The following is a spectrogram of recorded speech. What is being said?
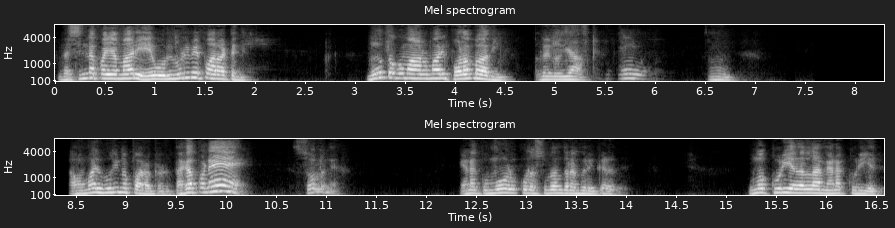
இந்த சின்ன பையன் மாதிரி ஒரு உரிமை பாராட்டுங்க. மூத்த குமாரன் மாதிரி புலம்பாதீங்க. அல்லேலூயா. ம். அவன் மாதிரி உரிமை பாராட்டணும். தகப்பனே சொல்லுங்க. எனக்கு உமோடு கூட சுதந்திரம் இருக்கிறது. உமக்குரியதெல்லாம் எனக்குரியது.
